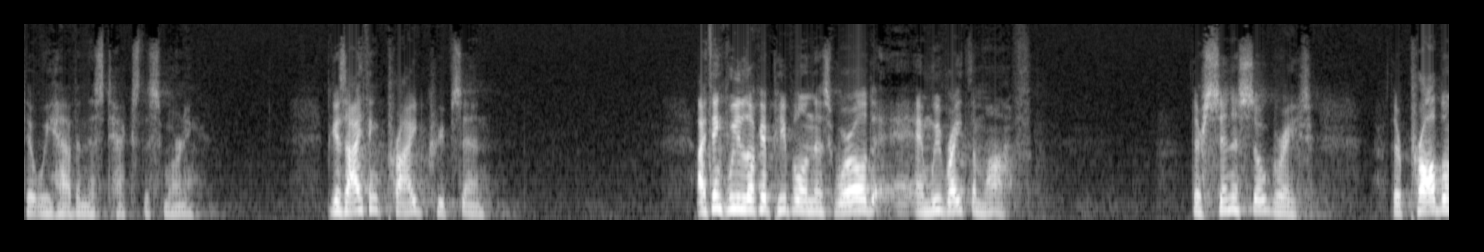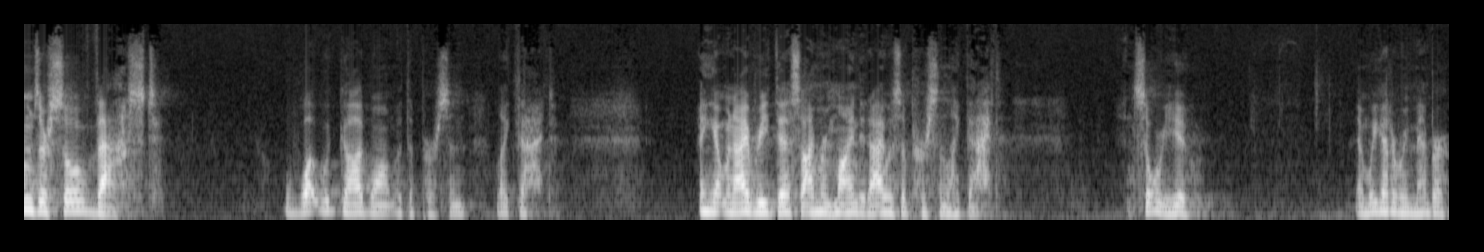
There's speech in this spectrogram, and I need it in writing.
that we have in this text this morning. Because I think pride creeps in. I think we look at people in this world and we write them off. Their sin is so great, their problems are so vast. What would God want with a person like that? And yet, when I read this, I'm reminded I was a person like that. And so are you. And we got to remember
